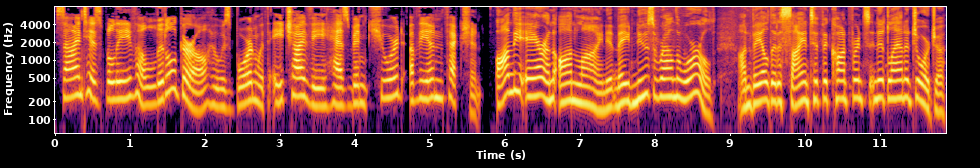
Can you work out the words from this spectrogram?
Scientists believe a little girl who was born with HIV has been cured of the infection. On the air and online, it made news around the world. Unveiled at a scientific conference in Atlanta, Georgia,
